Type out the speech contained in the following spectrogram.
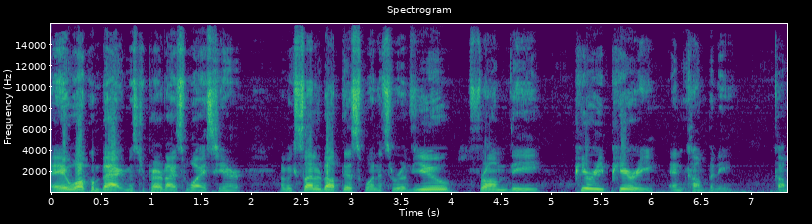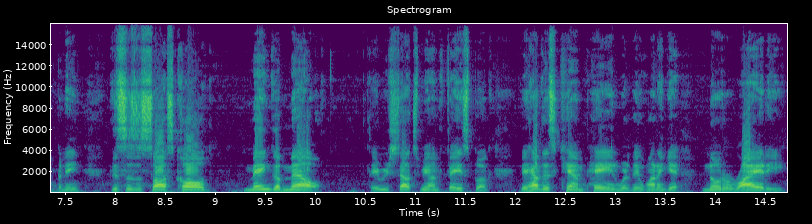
Hey, welcome back. Mr. Paradise Weiss here. I'm excited about this one. It's a review from the Piri Piri and Company. Company. This is a sauce called Manga Mel. They reached out to me on Facebook. They have this campaign where they want to get notoriety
